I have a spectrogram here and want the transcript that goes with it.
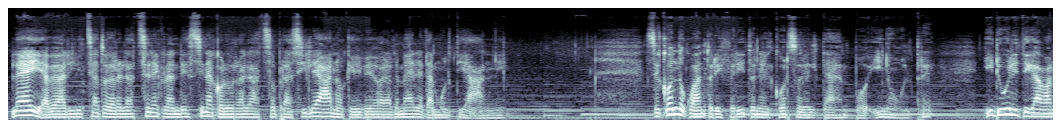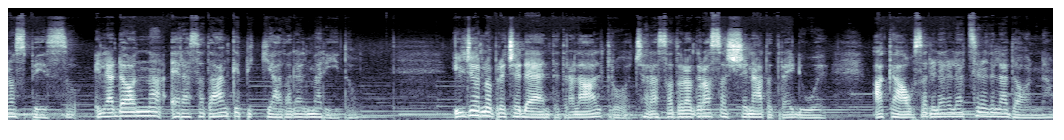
Lei aveva iniziato una relazione clandestina con un ragazzo brasiliano che viveva ad Amelia da molti anni. Secondo quanto riferito nel corso del tempo, inoltre, i due litigavano spesso e la donna era stata anche picchiata dal marito. Il giorno precedente, tra l'altro, c'era stata una grossa scenata tra i due, a causa della relazione della donna.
